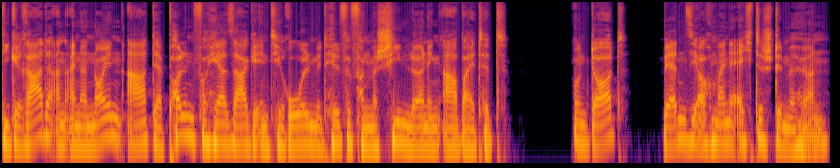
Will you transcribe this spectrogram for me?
die gerade an einer neuen Art der Pollenvorhersage in Tirol mit Hilfe von Machine Learning arbeitet. Und dort werden Sie auch meine echte Stimme hören.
